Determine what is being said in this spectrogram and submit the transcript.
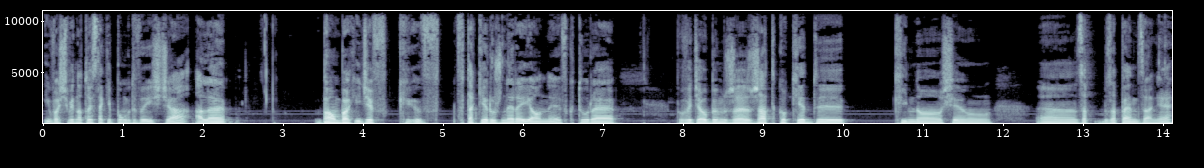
i właściwie no, to jest taki punkt wyjścia, ale Baumbach idzie w, w, w takie różne rejony, w które powiedziałbym, że rzadko kiedy kino się e, zapędza, nie?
